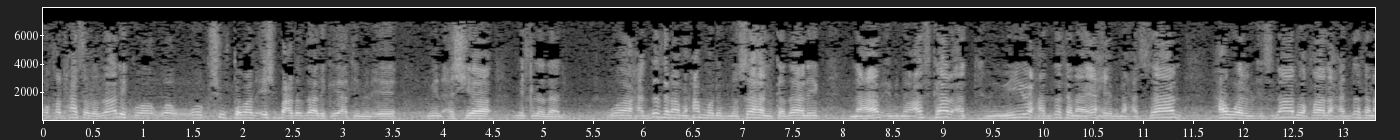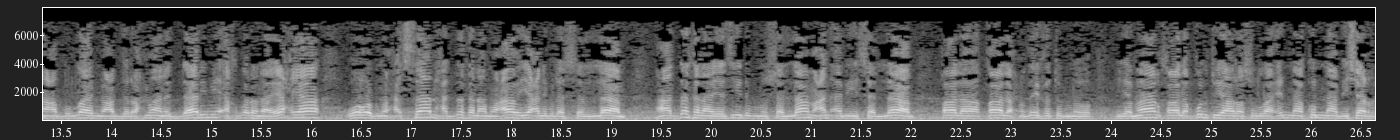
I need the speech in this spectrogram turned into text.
وقد حصل ذلك وشوف كمان إيش بعد ذلك يأتي من إيه؟ من أشياء مثل ذلك. وحدثنا محمد بن سهل كذلك. نعم ابن عسكر التميمي. حدثنا يحيى بن حسان حول الإسناد وقال حدثنا عبد الله بن عبد الرحمن الدارمي أخبرنا يحيى وهو ابن حسان. حدثنا معاوية يعني بن السلام حدثنا يزيد بن سلام عن أبي سلام. قال قال حذيفة بن يمان قال قلت يا رسول الله إنا كنا بشر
